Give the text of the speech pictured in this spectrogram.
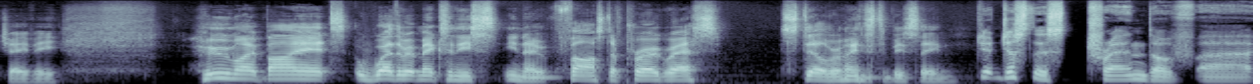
JV. Who might buy it? Whether it makes any you know faster progress still remains to be seen. Just this trend of uh,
